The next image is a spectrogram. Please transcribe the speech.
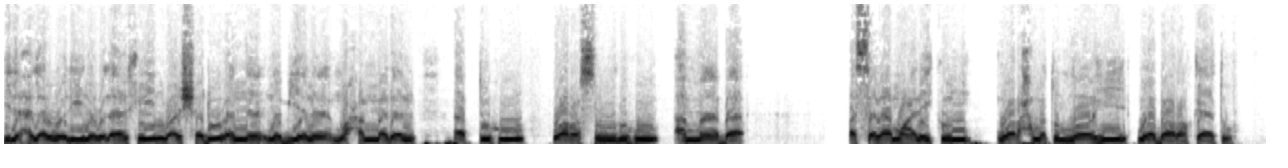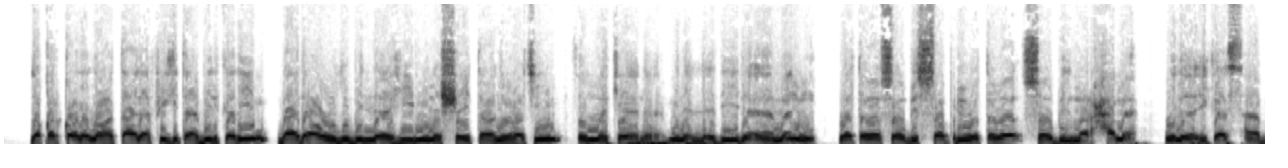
إله الأولين والآخرين. وأشهد أن نبينا محمدا عبده ورسوله. أما بعد السلام عليكم ورحمة الله وبركاته. لقد قال الله تعالى في كتابه الكريم بعد أعوذ بالله من الشيطان الرجيم ثم كان من الذين آمنوا وتواصوا بالصبر وتواصوا بالمرحمة أولئك أصحاب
